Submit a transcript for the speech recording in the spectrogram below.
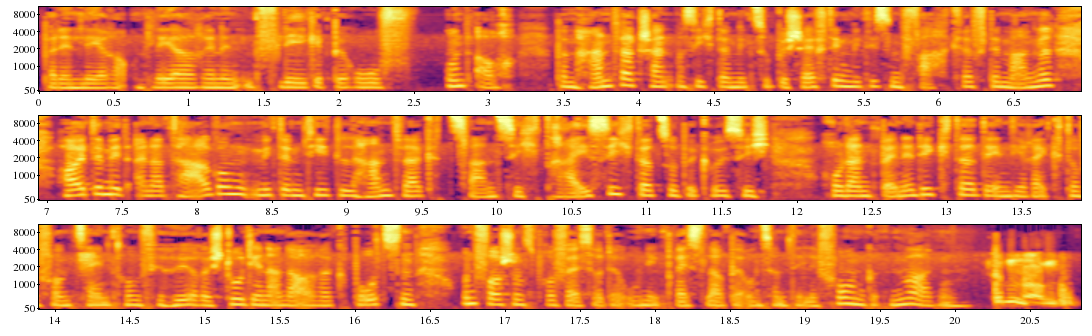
bei den Lehrer und Lehrerinnen im Pflegeberuf und auch beim Handwerk scheint man sich damit zu beschäftigen, mit diesem Fachkräftemangel. Heute mit einer Tagung mit dem Titel Handwerk 2030. Dazu begrüße ich Roland Benedikter, den Direktor vom Zentrum für höhere Studien an der EURAG Bozen und Forschungsprofessor der Uni Breslau bei uns am Telefon. Guten Morgen. Guten Morgen.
